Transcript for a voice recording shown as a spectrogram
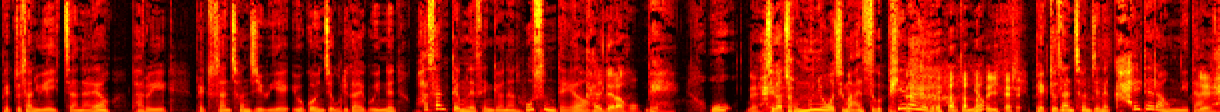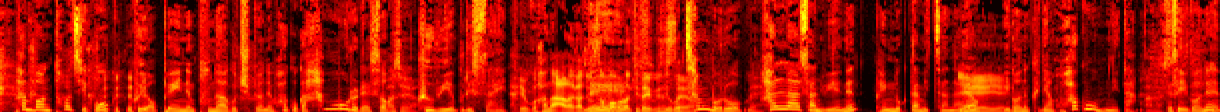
백두산 위에 있잖아요. 바로 이 백두산 천지 위에 요거 이제 우리가 알고 있는 화산 때문에 생겨난 호수인데요. 칼데라호. 네. 오, 네. 제가 전문 용어 지금 안 쓰고 피해가려고 그랬거든요. 예. 백두산 천지는 칼데라옵니다. 예. 한번 터지고 그 옆에 있는 분화구 주변에 화구가 함몰을 해서 맞아요. 그 위에 물이 쌓인. 이거 하나 알아가지고 네. 써먹으려 기다리고 있었어요. 이거 참고로 네. 한라산 위에는 백록담 있잖아요. 예, 예, 예. 이거는 그냥 화구입니다. 알았습니다. 그래서 이거는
